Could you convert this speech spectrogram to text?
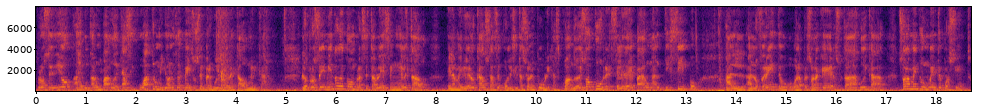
procedió a ejecutar un pago de casi 4 millones de pesos en perjuicio del Estado Dominicano. Los procedimientos de compra se establecen en el Estado, en la mayoría de los casos se hace por licitaciones públicas. Cuando eso ocurre, se le debe pagar un anticipo al, al oferente o, a la persona que resulta adjudicada solamente de un 20%.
